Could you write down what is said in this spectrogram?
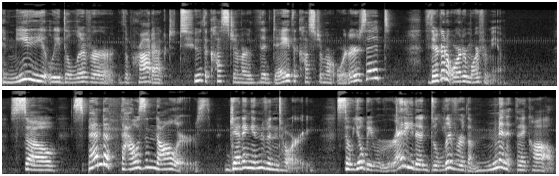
immediately deliver the product to the customer the day the customer orders it, they're going to order more from you. So spend a thousand dollars getting inventory so you'll be ready to deliver the minute they call.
